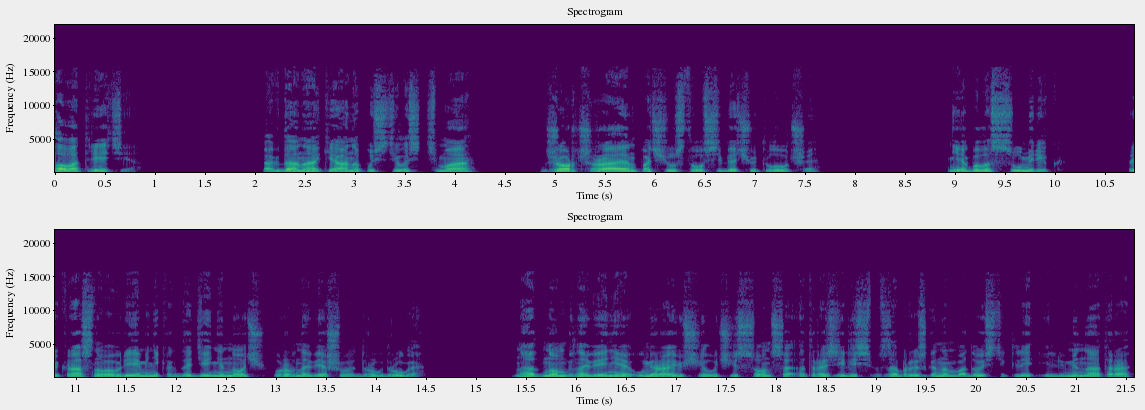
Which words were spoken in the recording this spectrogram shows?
Глава третья. Когда на океан опустилась тьма, Джордж Райан почувствовал себя чуть лучше. Не было сумерек, прекрасного времени, когда день и ночь уравновешивают друг друга. На одно мгновение умирающие лучи солнца отразились в забрызганном водой стекле иллюминатора,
